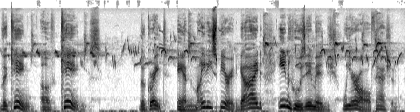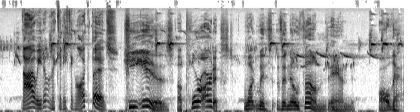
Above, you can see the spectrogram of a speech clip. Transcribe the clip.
the king of kings, the great and mighty spirit guide in whose image we are all fashioned. No, we don't look anything like birds. He is a poor artist, what with the no thumbs and all that.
